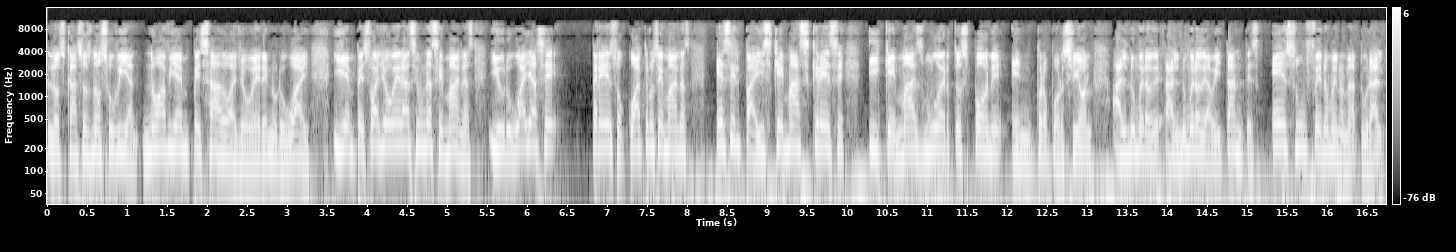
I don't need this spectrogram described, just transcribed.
los casos no subían. No había empezado a llover en Uruguay y empezó a llover hace unas semanas y Uruguay hace tres o cuatro semanas, es el país que más crece y que más muertos pone en proporción al número de, al número de habitantes. Es un fenómeno natural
